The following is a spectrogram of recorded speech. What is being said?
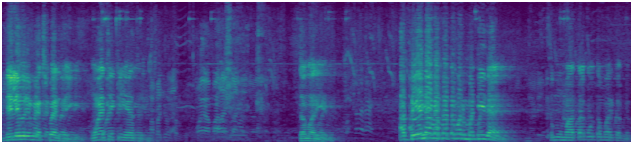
ડિલિવરી માં એક્સપાયર થઈ ગઈ. હું અહીંથી કે અહીંયા થઈ તમારી. આ બે ના વખત તમારે મટી જાય. તો હું માતા કો તમારે કરું.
